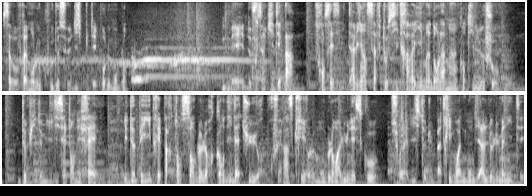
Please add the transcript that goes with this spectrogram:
ça vaut vraiment le coup de se disputer pour le Mont Blanc? Mais ne vous inquiétez pas, Français et Italiens savent aussi travailler main dans la main quand il le faut. Depuis 2017 en effet, les deux pays préparent ensemble leur candidature pour faire inscrire le Mont Blanc à l'UNESCO sur la liste du patrimoine mondial de l'humanité.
